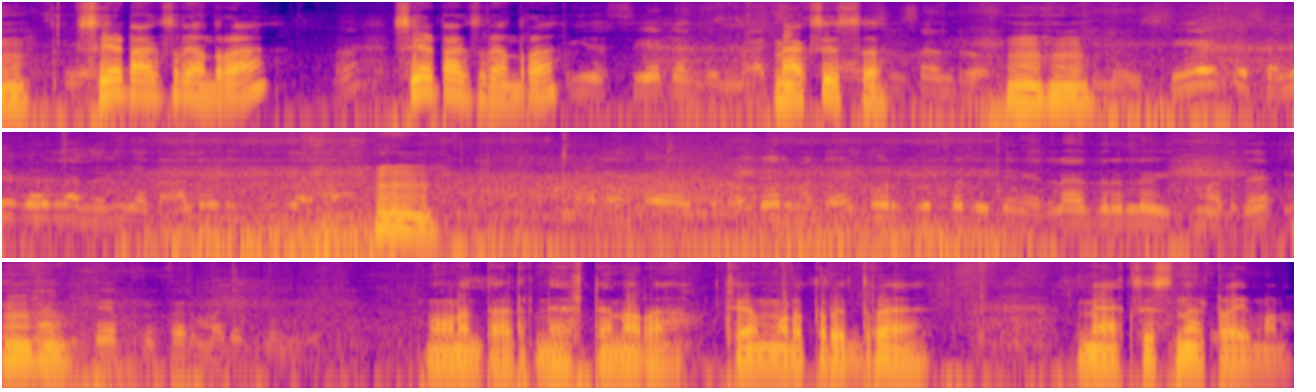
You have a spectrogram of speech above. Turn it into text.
ಹ್ಞೂ ಸಿಗೇಟ್ ಹಾಕ್ಸ್ರಿ ಅಂದ್ರ ಸೇಟ್ ಹಾಕ್ಸ್ರಿ ಅಂದ್ರ? ಇದು ಸಿ ಏಟ್ ಅಂತ Maxis. ಅಂದ್ರು. ಹ್ಞೂ ಹ್ಞೂ ಸಿ ಸರಿ ಬರಲ್ಲ ನನಗೆ ಅದು ಆಲ್ರೆಡಿ ಇದೆಯಲ್ಲ ಹ್ಞೂ ನಾನೊಂದು ರೈಡರ್ ಒಂದು ಎರಡು ಮೂರು ಗ್ರೂಪಲ್ಲಿ ಇದ್ದೇನೆ ಎಲ್ಲದರಲ್ಲೂ ಇದು ಮಾಡಿದೆ ಹ್ಮ್, ಎಲ್ಲ ಹ್ಮ್. ಇದೇ ಪ್ರಿಫರ್ ಮಾಡಿದ್ದು ನಿಮಗೆ. ನೋಡಂತ ಹೇಳ್ರಿ ನೆಕ್ಸ್ಟ್ ಏನಾರ ಚೇಂಜ್ ಮಾಡತ್ತಾರ ಇದ್ರೆ ಮ್ಯಾಕ್ಸಿಸ್ನ ಟ್ರೈ ಮಾಡೋಣ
